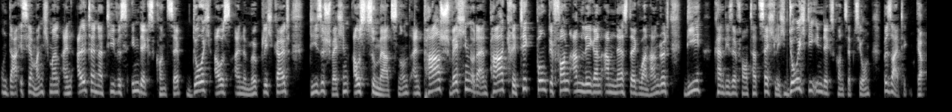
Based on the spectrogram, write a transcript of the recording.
und da ist ja manchmal ein alternatives Indexkonzept durchaus eine Möglichkeit, diese Schwächen auszumerzen. Und ein paar Schwächen oder ein paar Kritikpunkte von Anlegern am Nasdaq 100, die kann dieser Fonds tatsächlich durch die Indexkonzeption beseitigen. Ja,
